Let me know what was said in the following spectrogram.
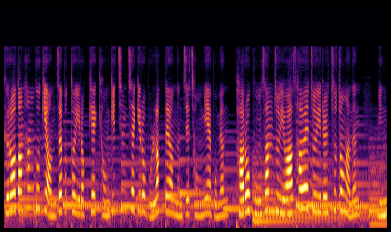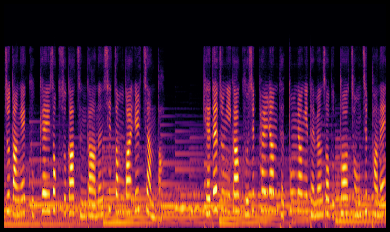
그러던 한국이 언제부터 이렇게 경기 침체기로 몰락되었는지 정리해보면 바로 공산주의와 사회주의를 추종하는 민주당의 국회의석 수가 증가하는 시점과 일치한다. 개대중이가 98년 대통령이 되면서부터 정치판에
